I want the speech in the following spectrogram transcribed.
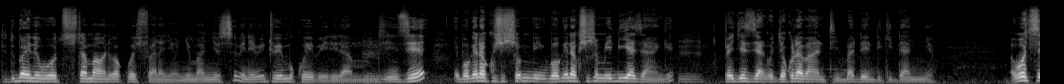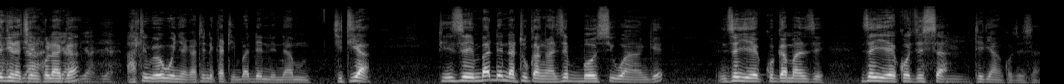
Ti dubai newokitamawo ne bakuba ekifaananyi onyuma nnyo so bino ebintu ebimu kwebeereramu nti nze bwogenda ku social media zange pages zange ojja kulaba nti mbadde ndikida nnyo. Oba okitegeera kyenkulaga ate weewunya nga tene kati mbadde ninamu. Kitya? Ti nze mbadde natuuka nga nze boosi wange nze yekwegamba nze nze yeekozesa teri ankozesa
